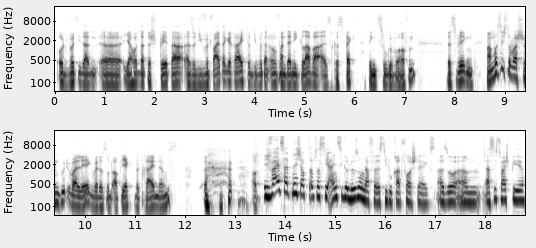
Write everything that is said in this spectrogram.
und wird die dann äh, Jahrhunderte später, also die wird weitergereicht und die wird dann irgendwann Danny Glover als Respektding zugeworfen. Deswegen, man muss sich sowas schon gut überlegen, wenn du so ein Objekt mit reinnimmst. Ich weiß halt nicht, ob, ob das die einzige Lösung dafür ist, die du gerade vorstellst. Also, ähm, was ich zum Beispiel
